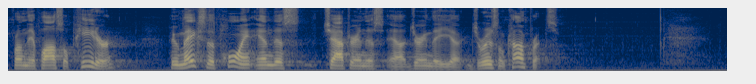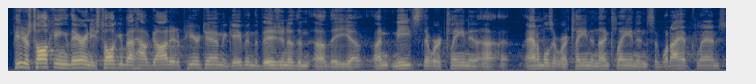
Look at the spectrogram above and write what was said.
from the Apostle Peter, who makes the point in this chapter in this, uh, during the uh, Jerusalem conference. Peter's talking there, and he's talking about how God had appeared to him and gave him the vision of the, uh, the meats that were clean and uh, uh, animals that were clean and unclean and said, What I have cleansed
